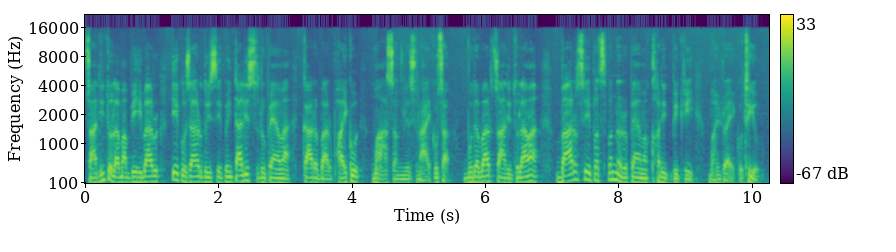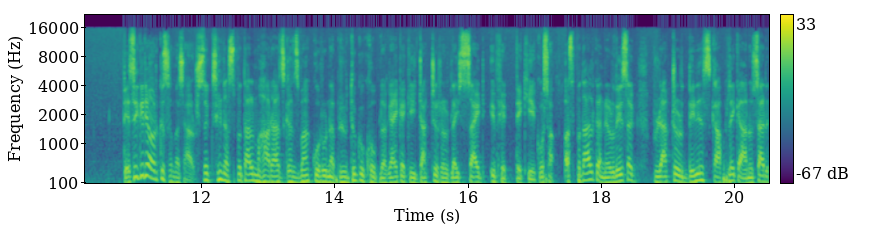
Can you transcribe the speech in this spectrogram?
चाँदी तोलामा बिहिबार एक हजार दुई सय पैँतालिस रुपियाँमा कारोबार भएको महासङ्घले सुनाएको छ। बुधबार चाँदी तोलामा बाह्र सय पचपन्न रुपियाँमा खरिद बिक्री भइरहेको थियो। त्यसै गरी अर्को समाचार। शिक्षण अस्पताल महाराजगञ्जमा कोरोना विरुद्धको खोप लगाएका केही डाक्टरहरूलाई साइड इफेक्ट देखिएको छ। अस्पतालका निर्देशक डाक्टर दिनेश काफ्लेका अनुसार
